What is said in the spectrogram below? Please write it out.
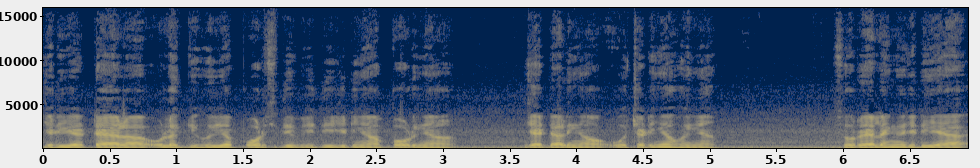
ਜਿਹੜੀ ਆ ਟਾਇਲ ਆ, ਉਹ ਲੱਗੀ ਹੋਈ ਆ। ਪੋਰਚ ਦੇ ਵਿੱਚ ਦੀ ਜਿਹੜੀਆਂ ਪੌੜੀਆਂ ਜੈਡ ਵਾਲੀਆਂ, ਉਹ ਚੜੀਆਂ ਹੋਈਆਂ। ਸੋ ਰੈਲਿੰਗ ਜਿਹੜੀ ਆ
